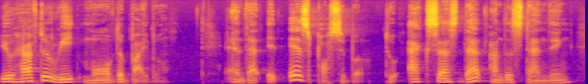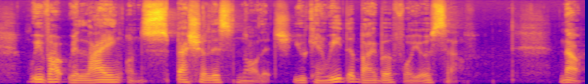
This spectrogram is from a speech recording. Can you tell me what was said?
you have to read more of the Bible, and that it is possible to access that understanding without relying on specialist knowledge. You can read the Bible for yourself. Now,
